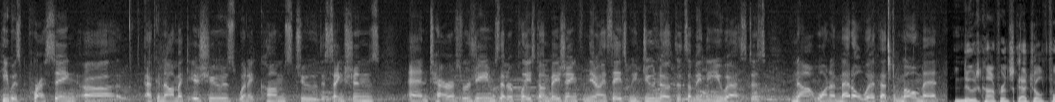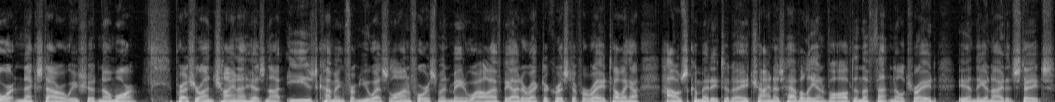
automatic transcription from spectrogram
he was pressing uh, economic issues when it comes to the sanctions and tariff regimes that are placed on Beijing from the United States. We do know that's something the U.S. does not want to meddle with at the moment. News conference scheduled for next hour. We should know more. Pressure on China has not eased coming from U.S. law enforcement. Meanwhile, FBI Director Christopher Wray telling a House committee today China's heavily involved in the fentanyl trade in the United States.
